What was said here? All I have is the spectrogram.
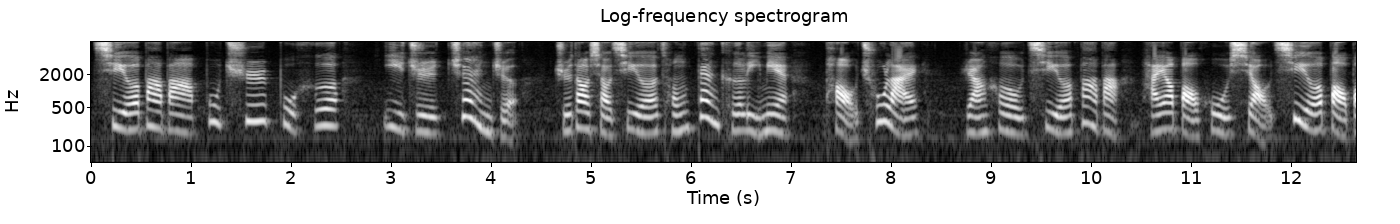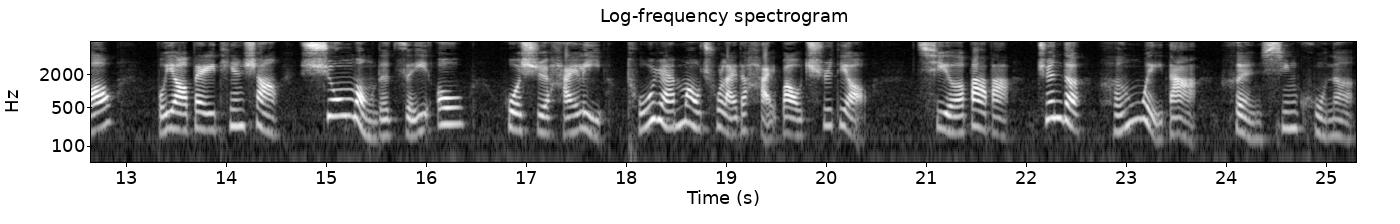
企鹅爸爸不吃不喝。一直站着，直到小企鹅从蛋壳里面跑出来。然后，企鹅爸爸还要保护小企鹅宝宝，不要被天上凶猛的贼鸥或是海里突然冒出来的海豹吃掉。企鹅爸爸真的很伟大，很辛苦呢。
